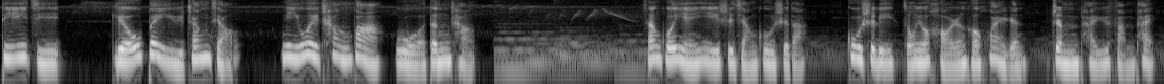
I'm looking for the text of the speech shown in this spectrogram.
第一集，刘备与张角，你未唱罢我登场。《三国演义》是讲故事的，故事里总有好人和坏人，正派与反派。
